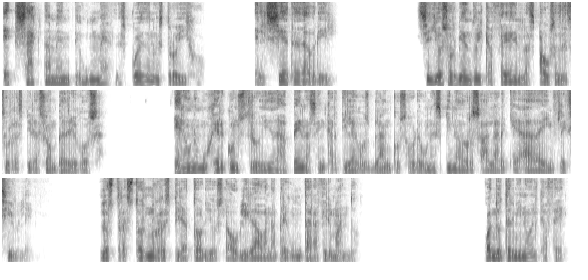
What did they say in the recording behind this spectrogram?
exactamente un mes después de nuestro hijo, el 7 de abril. Siguió sorbiendo el café en las pausas de su respiración pedregosa. Era una mujer construida apenas en cartílagos blancos sobre una espina dorsal arqueada e inflexible. Los trastornos respiratorios la obligaban a preguntar afirmando. Cuando terminó el café,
